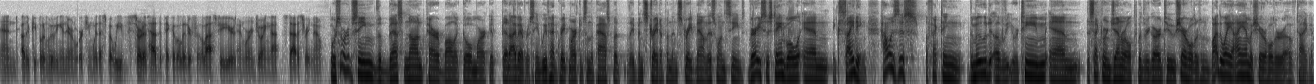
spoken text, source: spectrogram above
and other people are moving in there and working with us. But we've sort of had the pick of the litter for the last few years, and we're enjoying that status right now. We're sort of seeing the best non parabolic gold market that I've ever seen. We've had great markets in the past, but they've been straight up and then straight down. This one seems very sustainable and exciting. How is this affecting the mood of your team and the sector in general with regard to shareholders? And by the way, I am a shareholder of Taiga.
